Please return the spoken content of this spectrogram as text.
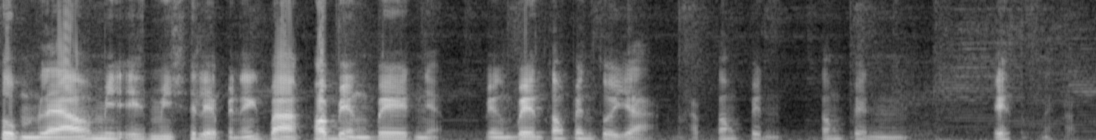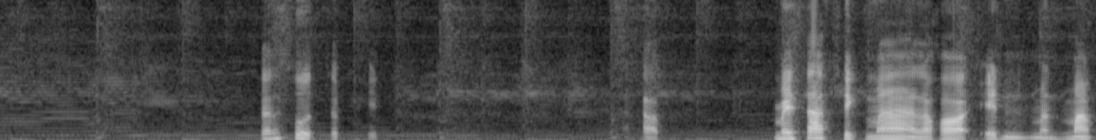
สุ่มแล้วมีมีเฉลี่ยเป็น x bar เพราะเบี่ยงเบนเนี่ยเบี่ยงเบนต้องเป็นตัวอย่างนะครับ ต้องเป็นต้องเป็น s นะครับชั้นสูตรจะผิดนะครับ ไม่ทราบซิกมาแล้วก็ n มันมาก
